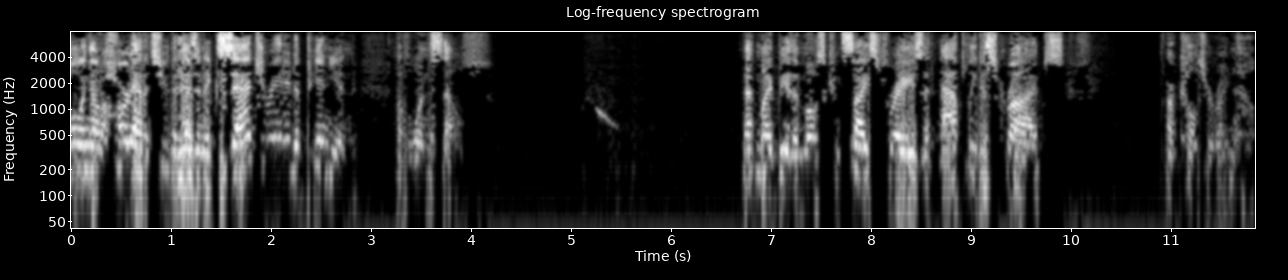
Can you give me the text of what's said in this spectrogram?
calling out a heart attitude that has an exaggerated opinion of oneself. That might be the most concise phrase that aptly describes our culture right now.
